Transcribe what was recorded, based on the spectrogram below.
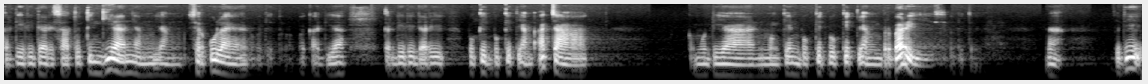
terdiri dari satu tinggian yang yang sirkuler begitu. Apakah dia terdiri dari bukit-bukit yang acak, kemudian mungkin bukit-bukit yang berbaris begitu. Nah, jadi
